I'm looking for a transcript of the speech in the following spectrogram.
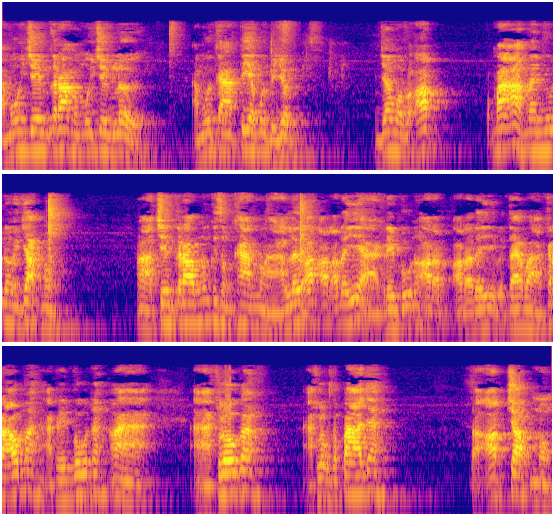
អាមួយជើងក្រោមអាមួយជើងលើអាមួយការពារមួយប្រយុទ្ធអញ្ចឹងមកអត់ពិបាកមែនយូនឹងយ៉ាប់មកអាជើងក្រោមនោះគឺសំខាន់មកអាលើអត់អត់អត់អីអា green boot នោះអត់អត់អត់អីតែว่าក្រោមអា green boot ណាអាអាក្លោកអាក្លោកតប៉ាចតែអត់ចប់ហ្មង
